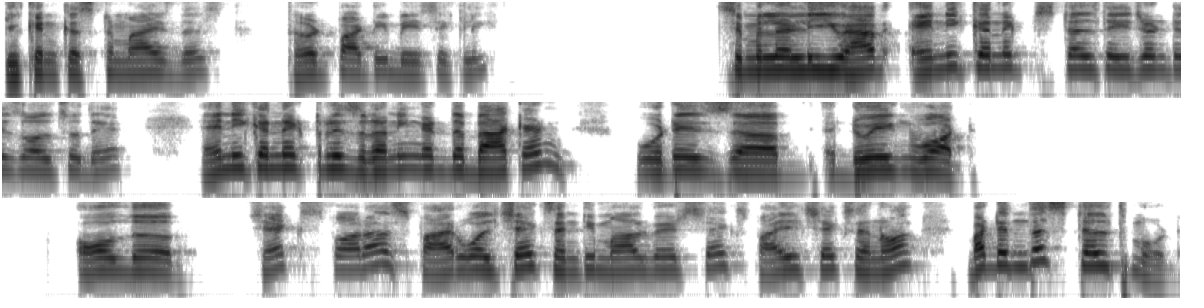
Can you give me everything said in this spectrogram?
You can customize this third party basically. Similarly, you have AnyConnect stealth agent is also there. AnyConnector is running at the back end. What is uh, doing what? All the checks for us, firewall checks, anti-malware checks, file checks and all, but in the stealth mode.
